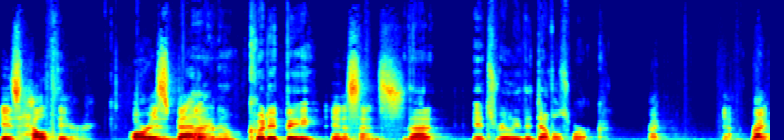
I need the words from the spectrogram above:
is healthier or is better. I know. Could it be? In a sense. That it's really the devil's work. Right. Yeah, right.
